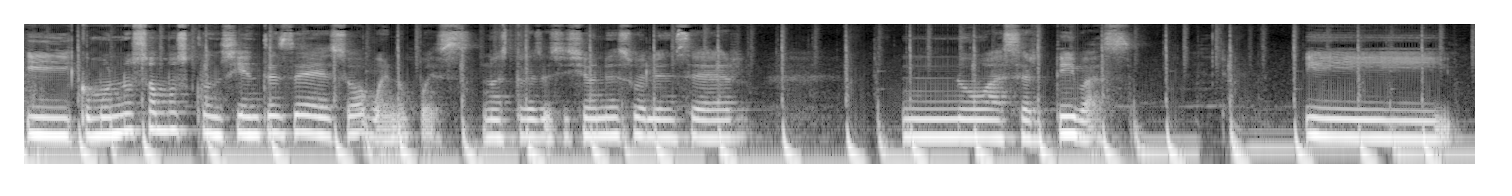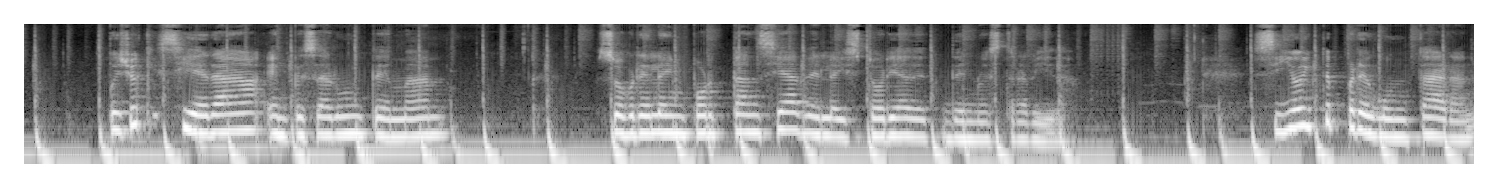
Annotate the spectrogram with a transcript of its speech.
Y como no somos conscientes de eso, bueno, pues nuestras decisiones suelen ser no asertivas. Y pues yo quisiera empezar un tema sobre la importancia de la historia de, de, nuestra vida. Si hoy te preguntaran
